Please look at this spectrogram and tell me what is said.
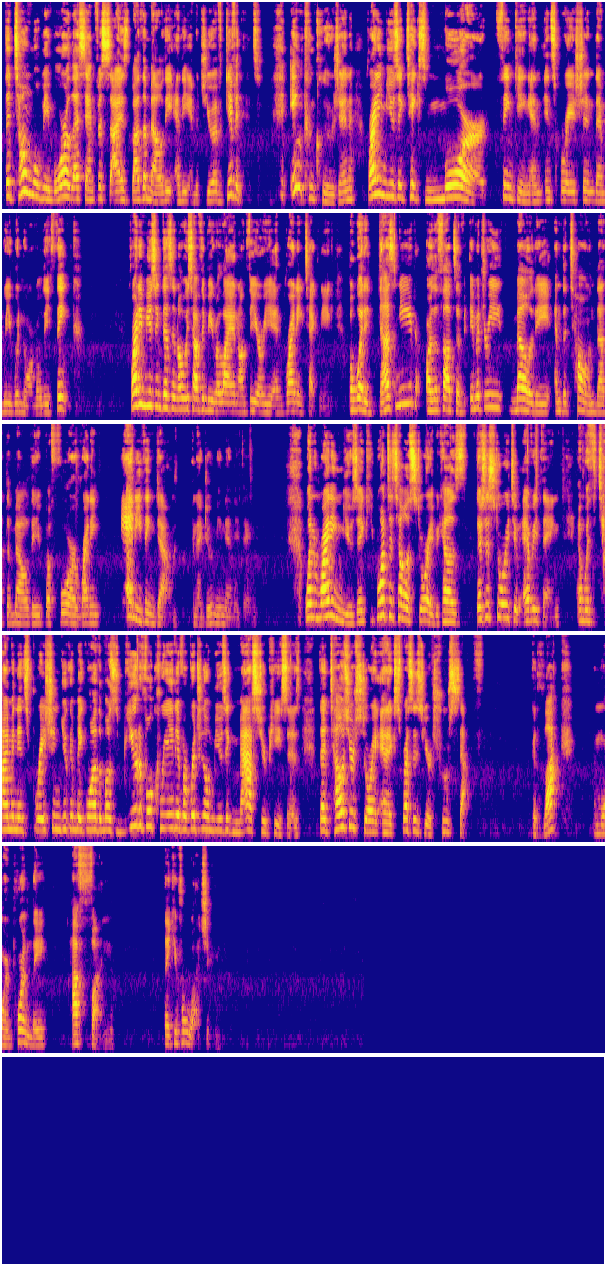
The tone will be more or less emphasized by the melody and the image you have given it. In conclusion, writing music takes more thinking and inspiration than we would normally think. Writing music doesn't always have to be reliant on theory and writing technique, but what it does need are the thoughts of imagery, melody, and the tone that the melody before writing anything down. And I do mean anything. When writing music, you want to tell a story because there's a story to everything, and with time and inspiration, you can make one of the most beautiful, creative, original music masterpieces that tells your story and expresses your true self. Good luck, and more importantly, have fun. Thank you for watching.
